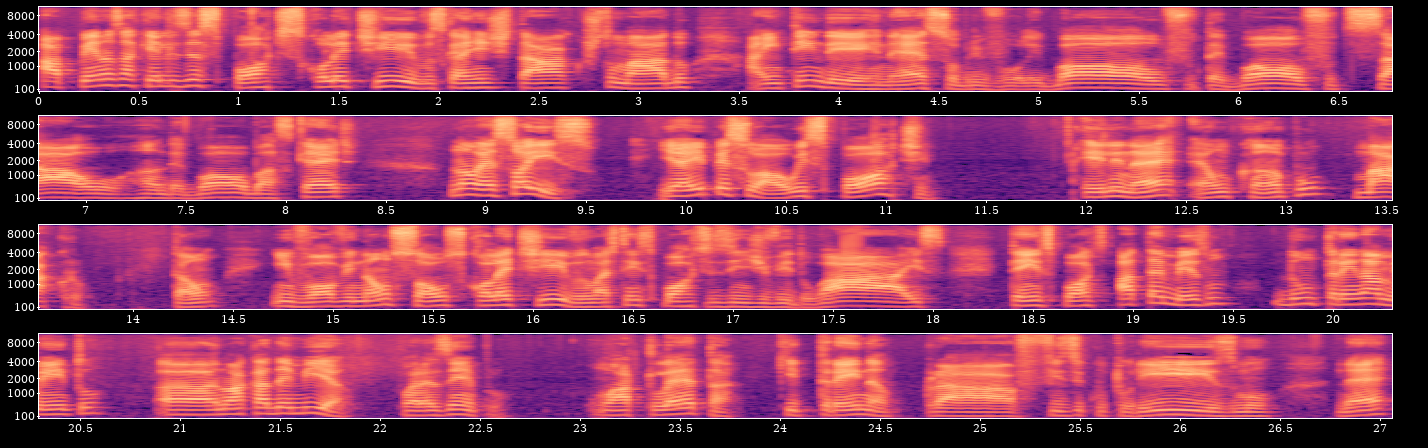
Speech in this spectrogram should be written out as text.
apenas aqueles esportes coletivos que a gente está acostumado a entender, né? Sobre voleibol, futebol, futsal, handebol, basquete. Não é só isso. E aí, pessoal, o esporte, ele, né, é um campo macro. Então, envolve não só os coletivos, mas tem esportes individuais, tem esportes até mesmo de um treinamento uh, na academia. Por exemplo, um atleta que treina para fisiculturismo, né,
